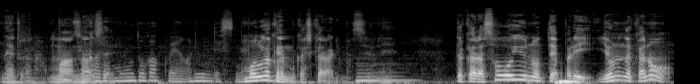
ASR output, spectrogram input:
何やったかな。まあなんせ。モード学園あるんですね。モード学園昔からありますよね。だからそういうのってやっぱり世の中の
